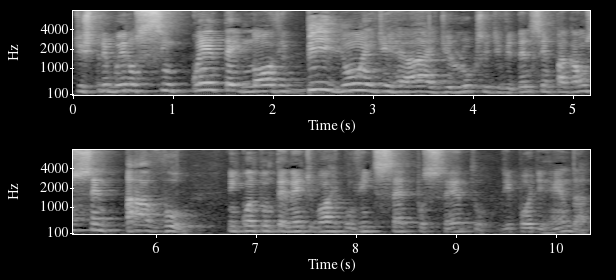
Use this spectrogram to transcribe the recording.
distribuíram 59 bilhões de reais de lucros e dividendos sem pagar um centavo, enquanto um tenente morre com 27% de imposto de renda.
